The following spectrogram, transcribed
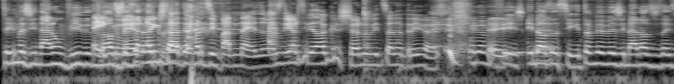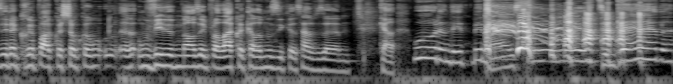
estou a imaginar um vídeo de Ei, nós a- também gostava de ter participado nessa. Vocês deviam ter ido ao cachorro no fim de semana anterior. E nós é. assim, então a imaginar nós os dois ir a correr para o Show com uh, um vídeo de nós ir para lá com aquela música, sabes? um, aquela Wouldn't it be nice to live together?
